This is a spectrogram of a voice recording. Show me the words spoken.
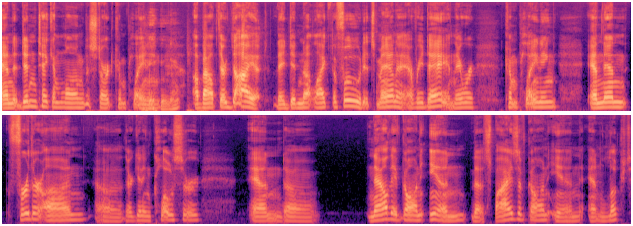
and it didn't take them long to start complaining about their diet. They did not like the food. It's manna every day, and they were complaining. And then further on, uh, they're getting closer, and uh, now they've gone in. The spies have gone in and looked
